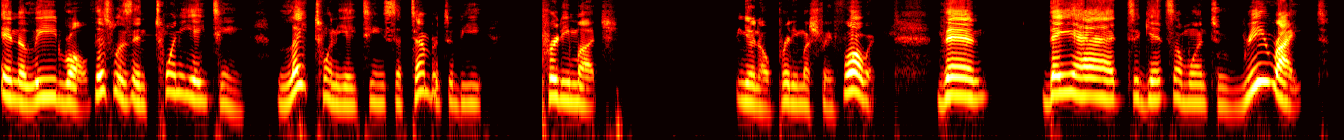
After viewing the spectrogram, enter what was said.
in the lead role. This was in 2018, late 2018, September to be pretty much, you know, pretty much straightforward. Then they had to get someone to rewrite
